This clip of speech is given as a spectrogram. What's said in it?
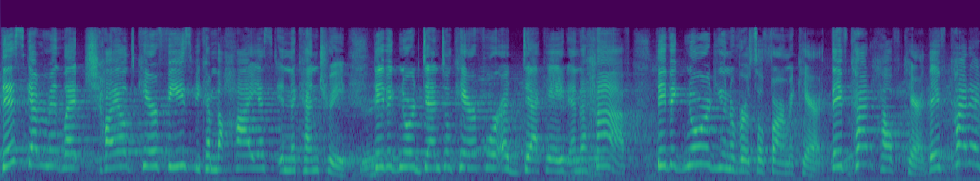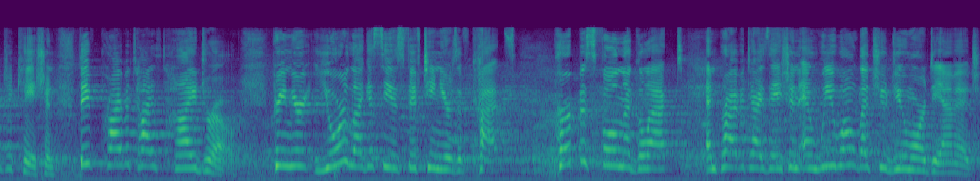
This government let childcare fees become the highest in the country. They've ignored dental care for a decade and a half. They've ignored universal pharmacare. They've cut health care. They've cut education. They've privatized hydro. Premier, your legacy is 15 years of cuts, purposeful neglect and privatization, and we won't let you do more damage.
